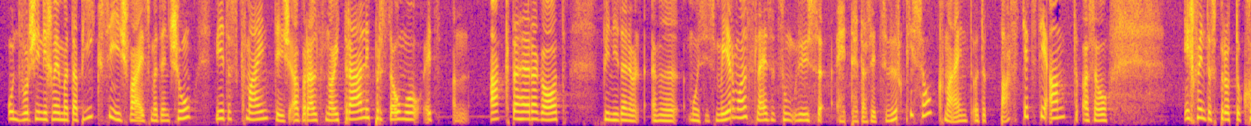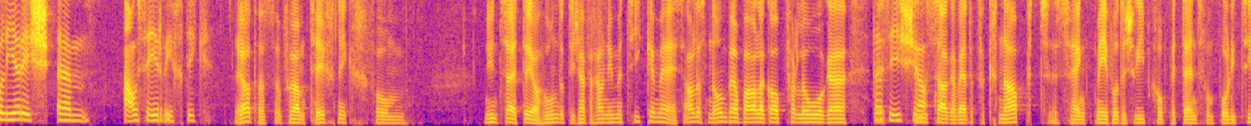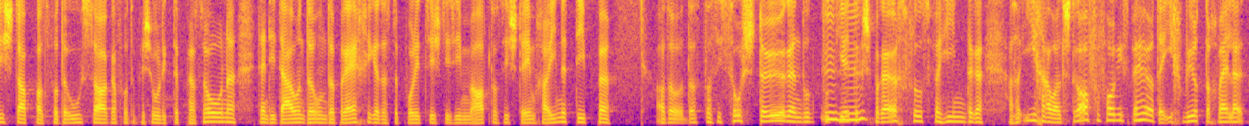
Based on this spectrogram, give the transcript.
Und wahrscheinlich, wenn man dabei war, weiß man dann schon, wie das gemeint ist. Aber als neutrale Person, die jetzt an Akten hergeht, bin ich dann, muss ich es mehrmals lesen, um zu wissen, hat er das jetzt wirklich so gemeint? Oder passt jetzt die Antwort? Also, ich finde, das Protokollieren ist ähm, auch sehr wichtig. Ja, das, vor allem die Technik vom 19. Jahrhundert ist einfach auch nicht mehr zeitgemäß. Alles Nonverbale geht verloren. Das Äh, ist Die ja. Aussagen werden verknappt. Es hängt mehr von der Schreibkompetenz vom Polizist ab als von den Aussagen von der beschuldigten Personen. Dann die dauernden Unterbrechungen, dass der Polizist in seinem Adlersystem kann reintippen kann. Also das, das ist so störend und tut jeden Gesprächsfluss verhindern. Also ich auch als Strafverfolgungsbehörde, ich würde doch wollen,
